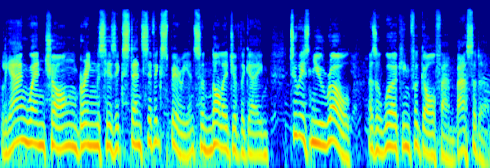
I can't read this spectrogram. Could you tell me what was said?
Liang Wenchong brings his extensive experience and knowledge of the game to his new role as a Working for Golf ambassador.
